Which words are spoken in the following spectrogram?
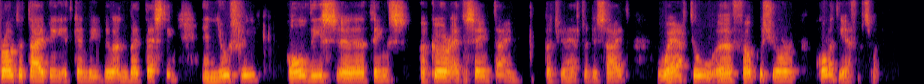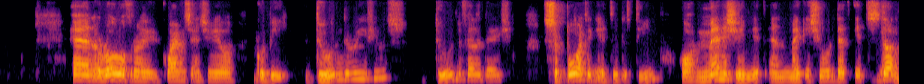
prototyping, it can be done by testing, and usually all these uh, things occur at the same time. But you have to decide where to uh, focus your quality efforts on. And a role of a requirements engineer could be doing the reviews, doing the validation, supporting it to the team, or managing it and making sure that it's done.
